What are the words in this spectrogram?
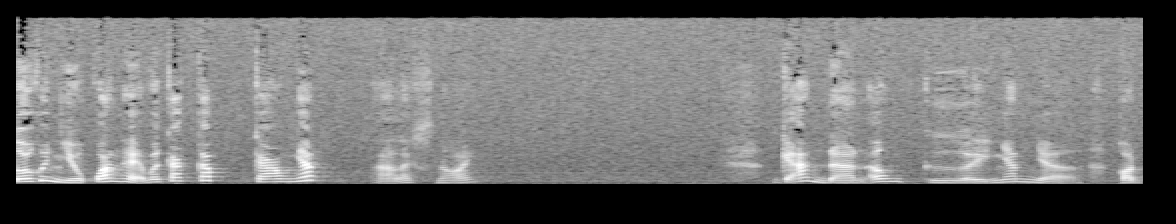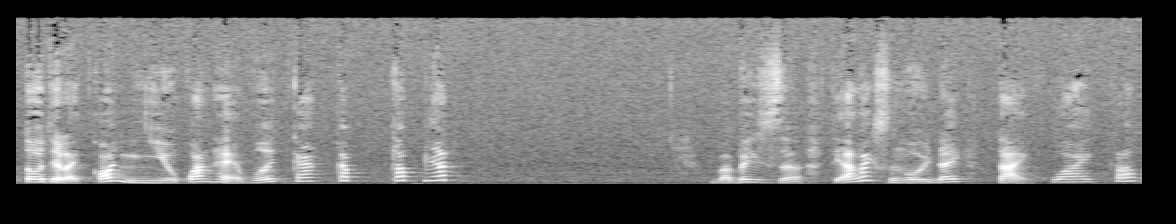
Tôi có nhiều quan hệ với các cấp cao nhất, Alex nói. Gã đàn ông cười nhăn nhở, còn tôi thì lại có nhiều quan hệ với các cấp thấp nhất. Và bây giờ thì Alex ngồi đây tại White Club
